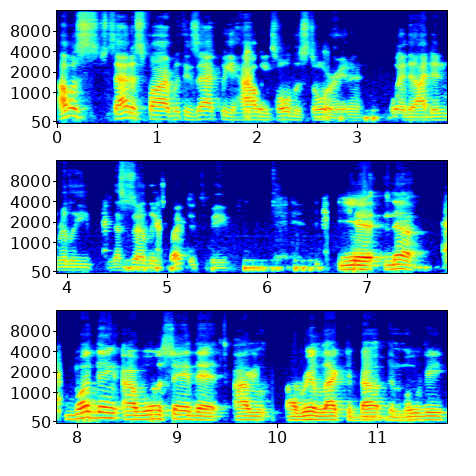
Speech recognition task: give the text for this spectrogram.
I was satisfied with exactly how they told the story in a way that I didn't really necessarily expect it to be. Yeah. Now, one thing I will say that I I really liked about the movie,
